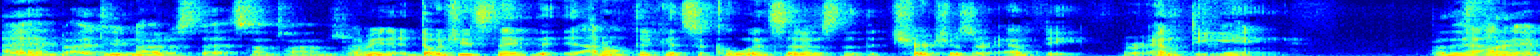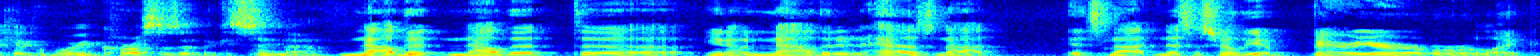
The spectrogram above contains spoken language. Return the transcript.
I had I do notice that sometimes. I mean, don't you think? That, I don't think it's a coincidence that the churches are empty or emptying but there's now- plenty of people wearing crosses at the casino. now that now that uh, you know now that it has not. It's not necessarily a barrier or like.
